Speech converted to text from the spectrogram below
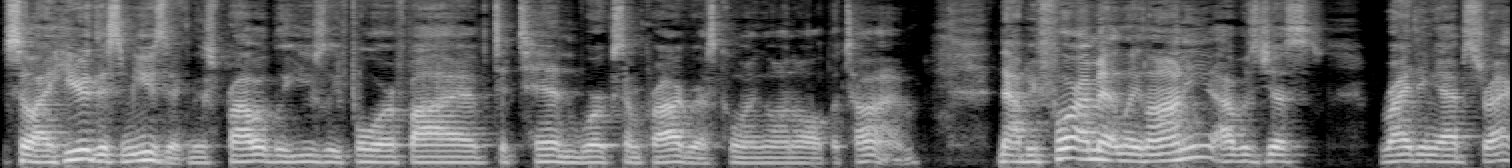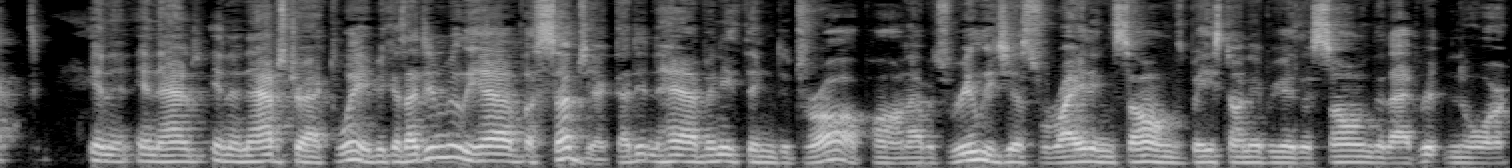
so I hear this music, and there's probably usually four or five to 10 works in progress going on all the time. Now, before I met Leilani, I was just writing abstract in, an- in, ab- in an abstract way because I didn't really have a subject. I didn't have anything to draw upon. I was really just writing songs based on every other song that I'd written or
